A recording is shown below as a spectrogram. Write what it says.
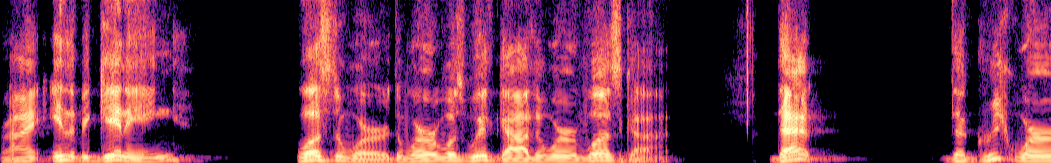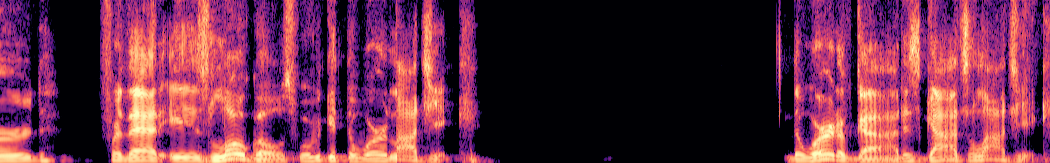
Right? In the beginning, was the Word. The Word was with God. The Word was God. That the Greek word for that is logos, where we get the word logic. The Word of God is God's logic.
